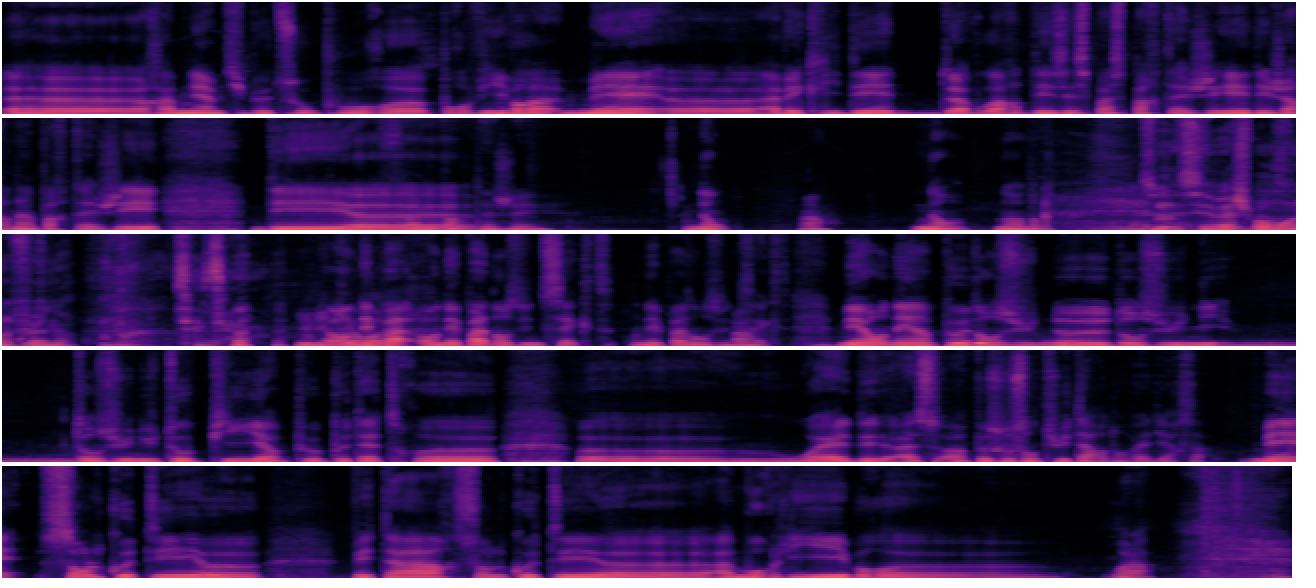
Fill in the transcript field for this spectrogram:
ramener un petit peu de sous pour, euh, pour vivre, mais euh, avec l'idée d'avoir des espaces partagés, des jardins partagés, des... euh, Femmes partagées? Non. Ah. Non, non, non. C'est vachement moins fun. On n'est pas, on n'est pas dans une secte. On n'est pas dans une Ah. secte. Mais on est un peu dans une, euh, dans une, dans une utopie un peu peut-être, euh, euh, ouais, des- un peu 68 art, on va dire ça. Mais sans le côté euh, pétard, sans le côté euh, amour libre, euh, voilà.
